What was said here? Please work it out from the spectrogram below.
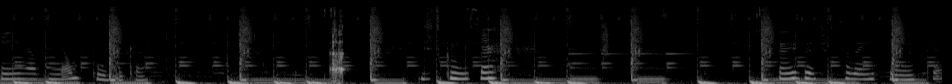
e na opinião pública. Desculpa. A discussão da imprensa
